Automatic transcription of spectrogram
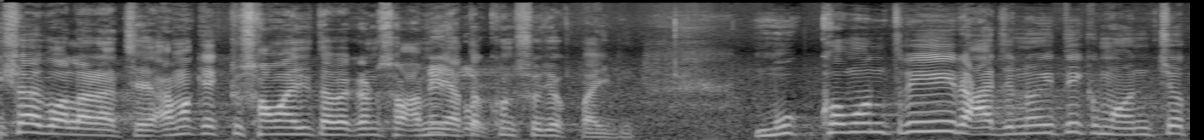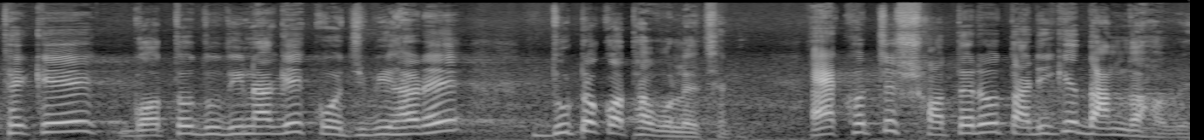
বিষয় বলার আছে। আমাকে একটু সময় দিতে হবে কারণ আমি এতক্ষণ সুযোগ পাইনি। মুখ্যমন্ত্রী রাজনৈতিক মঞ্চ থেকে গত দুদিন আগে কোচবিহারে দুটো কথা বলেছেন। এক হচ্ছে সতেরো তারিখে দাঙ্গা হবে।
